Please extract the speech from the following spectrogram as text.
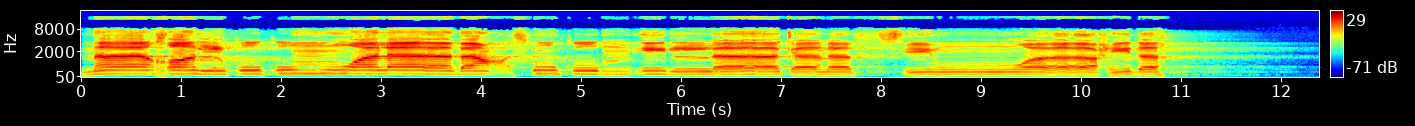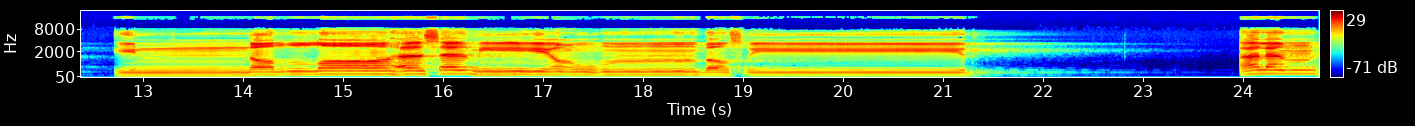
ما خلقكم ولا بعثكم الا كنفس واحدة ان الله سميع بصير الم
